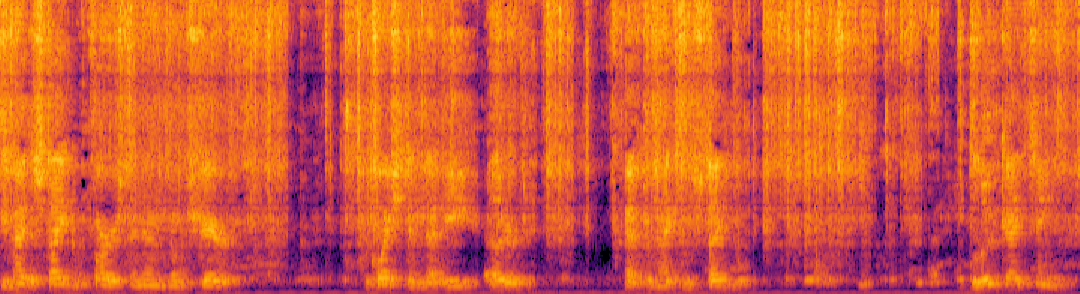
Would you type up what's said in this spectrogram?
He made a statement first, and then I'm going to share question that he uttered after making the statement. Luke 18.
